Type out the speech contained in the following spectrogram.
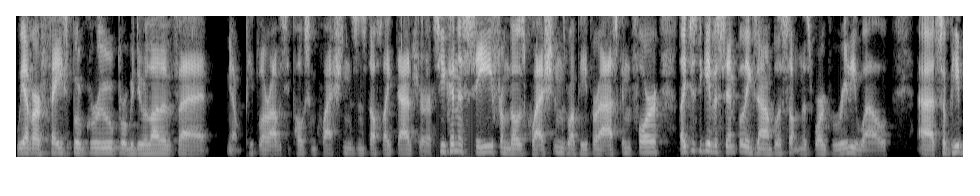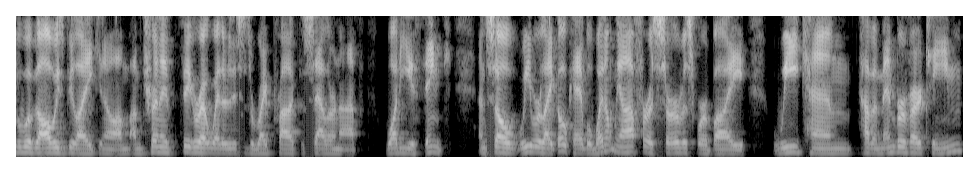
We have our Facebook group where we do a lot of uh, you know people are obviously posting questions and stuff like that. Sure. So you kind of see from those questions what people are asking for. Like just to give a simple example of something that's worked really well. Uh, so people would always be like, you know, I'm I'm trying to figure out whether this is the right product to sell or not. What do you think? And so we were like, okay, well, why don't we offer a service whereby we can have a member of our team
